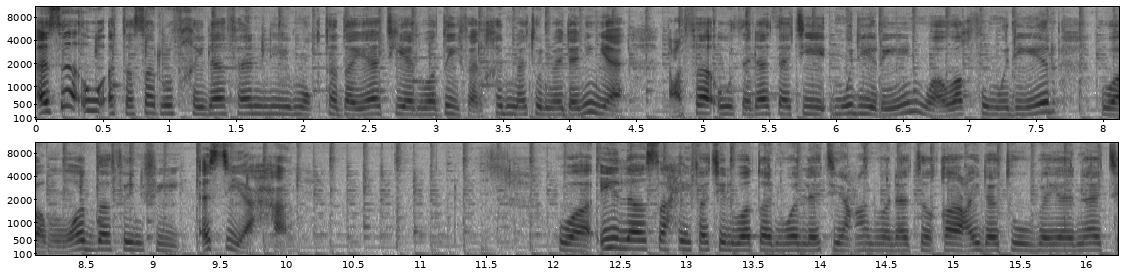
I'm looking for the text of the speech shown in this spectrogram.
أساءوا التصرف خلافا لمقتضيات الوظيفة. الخدمة المدنية عفاء ثلاثة مديرين ووقف مدير وموظف في السياحة. وإلى صحيفة الوطن والتي عنونت قاعدة بيانات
